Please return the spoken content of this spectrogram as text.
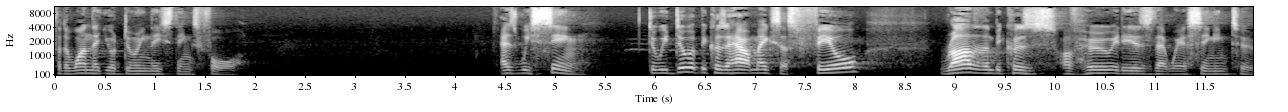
for the one that you're doing these things for. As we sing, do we do it because of how it makes us feel rather than because of who it is that we're singing to?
